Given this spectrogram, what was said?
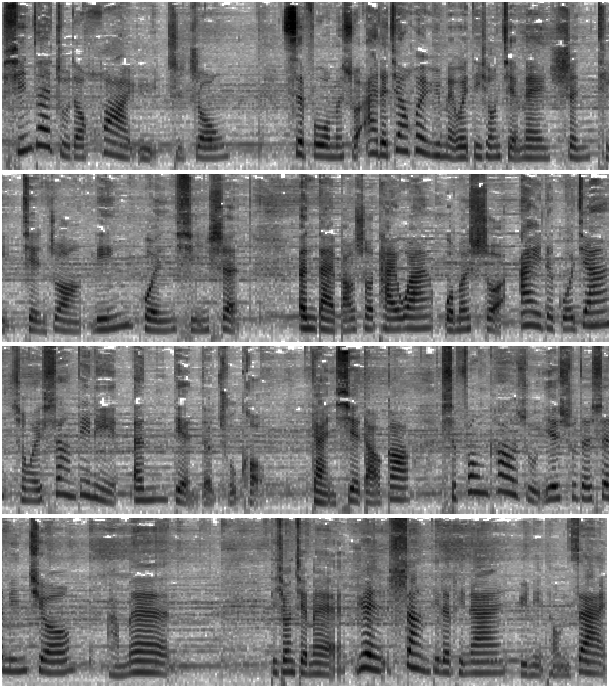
行在主的话语之中。赐福我们所爱的教会与每位弟兄姐妹身体健壮、灵魂兴盛，恩待保守台湾我们所爱的国家，成为上帝你恩典的出口。感谢祷告，是奉靠主耶稣的圣名求，阿门。弟兄姐妹，愿上帝的平安与你同在，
